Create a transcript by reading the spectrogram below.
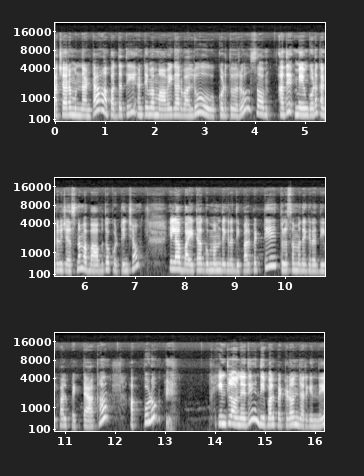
ఆచారం ఉందంట ఆ పద్ధతి. అంటే మా మావయ్య గారు వాళ్ళు కొడుతారు. సో అదే మేము కూడా కంటిన్యూ చేస్తున్నాం. మా బాబుతో కొట్టించాం. ఇలా బయట గుమ్మం దగ్గర దీపాలు పెట్టి తులసమ్మ దగ్గర దీపాలు పెట్టాక అప్పుడు ఇంట్లో అనేది దీపాలు పెట్టడం జరిగింది.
